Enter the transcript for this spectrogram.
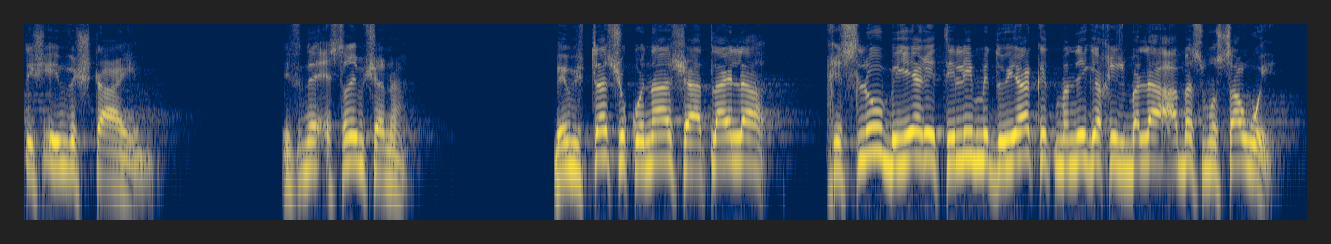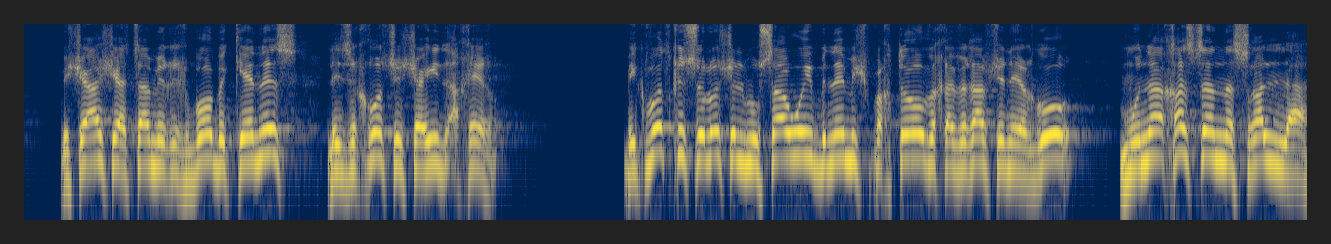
92, לפני 20 שנה, במבצע שכונה שעת לילה, חיסלו בירי טילים מדויק את מנהיג החיזבאללה, עבאס מוסאווי, בשעה שיצא מרכבו בכנס לזכרו של שהיד אחר. בעקבות חיסולו של מוסאווי, בני משפחתו וחבריו שנהרגו, מונה חסן נסראללה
